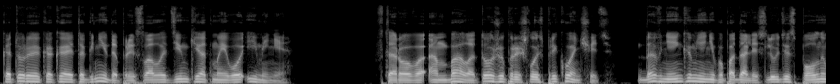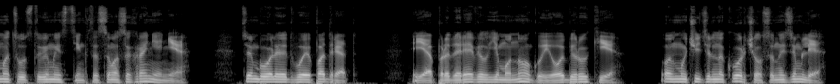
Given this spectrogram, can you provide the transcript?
которое какая-то гнида прислала Динке от моего имени. Второго амбала тоже пришлось прикончить. Давненько мне не попадались люди с полным отсутствием инстинкта самосохранения. Тем более двое подряд. Я продырявил ему ногу и обе руки. Он мучительно корчился на земле,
